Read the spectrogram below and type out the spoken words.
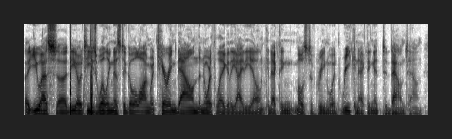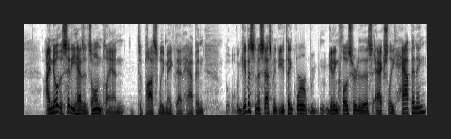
uh, U.S. Uh, DOT's willingness to go along with tearing down the north leg of the IDL and connecting most of Greenwood, reconnecting it to downtown. I know the city has its own plan to possibly make that happen. Give us an assessment. Do you think we're getting closer to this actually happening?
